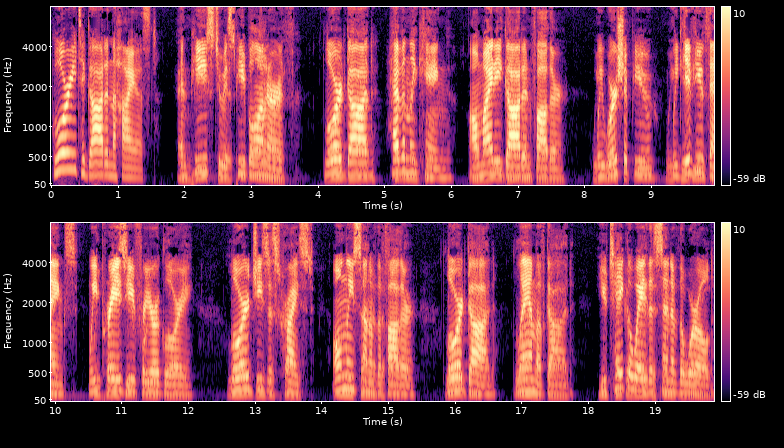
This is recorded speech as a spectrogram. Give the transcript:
Glory to God in the highest, and, and peace to his people on earth. Lord God, heavenly King, almighty God and Father, we worship you, we give you thanks, we praise you for your glory. Lord Jesus Christ, only Son of the Father, Lord God, Lamb of God, you take away the sin of the world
